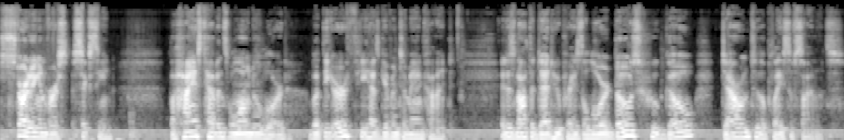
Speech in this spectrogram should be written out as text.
starting in verse 16. The highest heavens belong to the Lord, but the earth he has given to mankind. It is not the dead who praise the Lord, those who go down to the place of silence.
